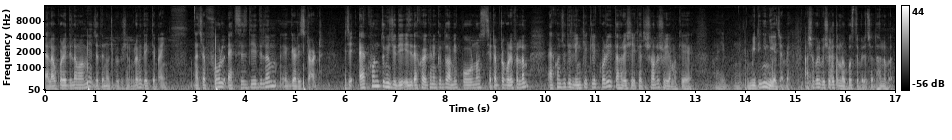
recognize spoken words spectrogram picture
অ্যালাউ করে দিলাম আমি যাতে নোটিফিকেশনগুলো আমি দেখতে পাই। আচ্ছা ফুল অ্যাক্সেস দিয়ে দিলাম গাড়ি স্টার্ট এই যে এখন তুমি যদি, এই যে দেখো, এখানে কিন্তু আমি পূর্ণ সেট আপটা করে ফেললাম। এখন যদি লিঙ্কে ক্লিক করি, তাহলে সেই ক্ষেত্রে সরাসরি আমাকে মিটিংয়ে নিয়ে যাবে। আশা করি বিষয়টা তোমরা বুঝতে পেরেছ। ধন্যবাদ।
